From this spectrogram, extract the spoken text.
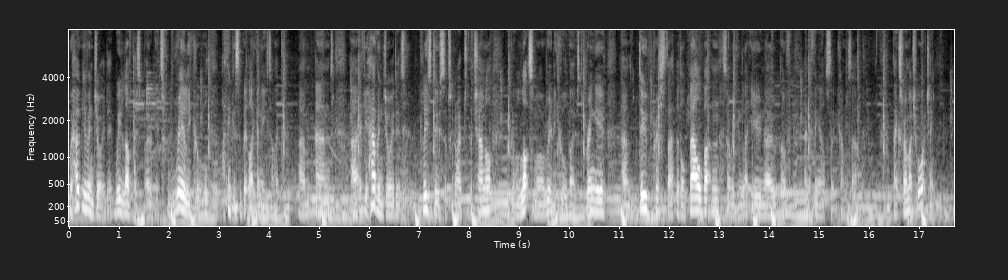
We hope you've enjoyed it. We love this boat. It's really cool. I think it's a bit like an E-Type. Um, and uh, if you have enjoyed it, please do subscribe to the channel. We've got lots more really cool boats to bring you. Um, do press that little bell button so we can let you know of anything else that comes up. Thanks very much for watching.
